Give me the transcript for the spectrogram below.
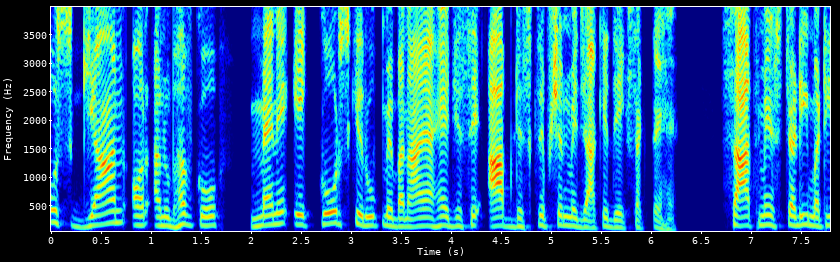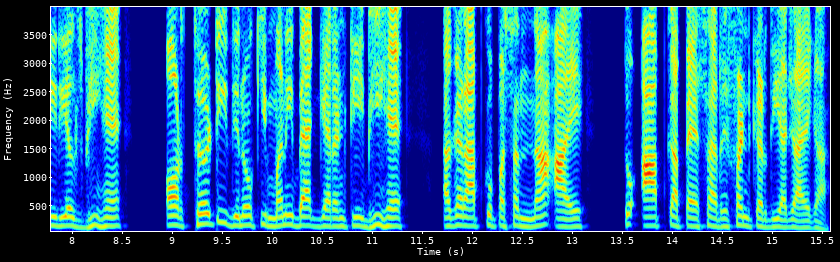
उस ज्ञान और अनुभव को मैंने एक कोर्स के रूप में बनाया है, जिसे आप डिस्क्रिप्शन में जाके देख सकते हैं। साथ में स्टडी मटेरियल्स भी हैं और थर्टी दिनों की मनी बैक गारंटी भी है अगर आपको पसंद ना आए तो आपका पैसा रिफंड कर दिया जाएगा।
